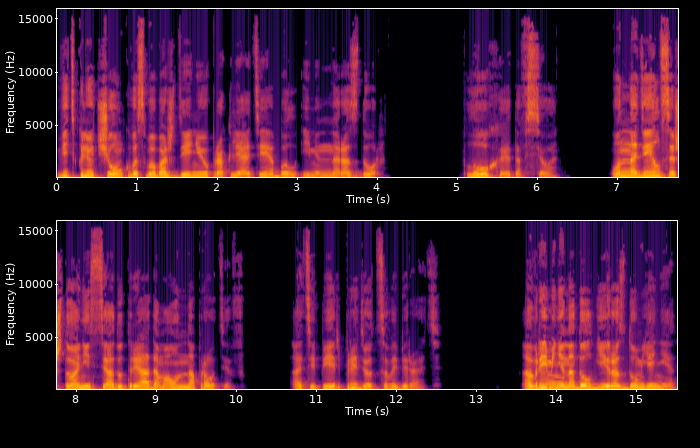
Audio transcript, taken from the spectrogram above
Ведь ключом к высвобождению проклятия был именно раздор. Плохо это все. Он надеялся, что они сядут рядом, а он напротив. А теперь придется выбирать. А времени на долгие раздумья нет.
